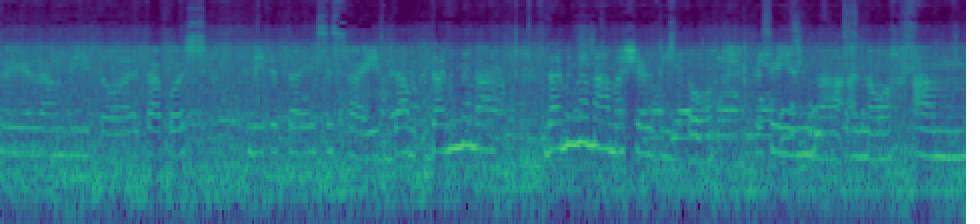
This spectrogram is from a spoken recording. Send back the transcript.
Saya lang dito. Tapos, dito tayo sa side. Dam, daming na daming namamasyal dito. Kasi yun nga, ano, um,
